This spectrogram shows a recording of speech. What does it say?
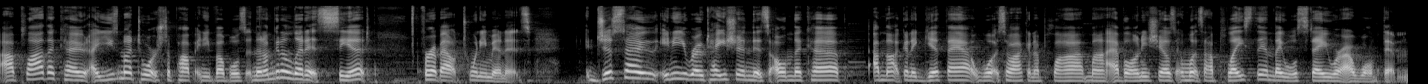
I apply the coat. I use my torch to pop any bubbles, and then I'm going to let it sit for about 20 minutes just so any rotation that's on the cup, I'm not going to get that so I can apply my abalone shells. And once I place them, they will stay where I want them.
